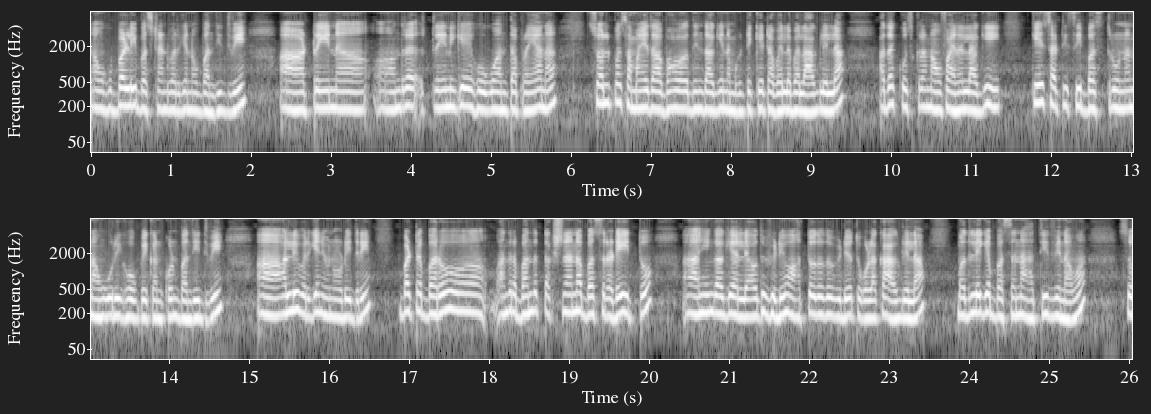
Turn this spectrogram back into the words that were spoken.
ನಾವು ಹುಬ್ಬಳ್ಳಿ ಬಸ್ ಸ್ಟ್ಯಾಂಡ್ವರೆಗೆ ನಾವು ಬಂದಿದ್ವಿ. ಟ್ರೈನ್ ಅಂದರೆ ಟ್ರೈನಿಗೆ ಹೋಗುವಂಥ ಪ್ರಯಾಣ ಸ್ವಲ್ಪ ಸಮಯದ ಅಭಾವದಿಂದಾಗಿ ನಮಗೆ ಟಿಕೆಟ್ ಅವೈಲೇಬಲ್ ಆಗಲಿಲ್ಲ. ಅದಕ್ಕೋಸ್ಕರ ನಾವು ಫೈನಲ್ ಆಗಿ K S R T C bus ಥ್ರೂನ ನಾವು ಊರಿಗೆ ಹೋಗ್ಬೇಕು ಅಂದ್ಕೊಂಡು ಬಂದಿದ್ವಿ. ಅಲ್ಲಿವರೆಗೆ ನೀವು ನೋಡಿದ್ರಿ. ಬಟ್ ಬರೋ, ಅಂದ್ರೆ ಬಂದ ತಕ್ಷಣ ಬಸ್ ರೆಡಿ ಇತ್ತು. ಹೀಗಾಗಿ ಅಲ್ಲಿ ಯಾವುದು ವಿಡಿಯೋ ಹತ್ತೋದದು ವಿಡಿಯೋ ತೊಗೊಳಕ್ಕೆ ಆಗಲಿಲ್ಲ. ಮೊದಲಿಗೆ ಬಸ್ಸನ್ನು ಹತ್ತಿದ್ವಿ ನಾವು. ಸೊ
